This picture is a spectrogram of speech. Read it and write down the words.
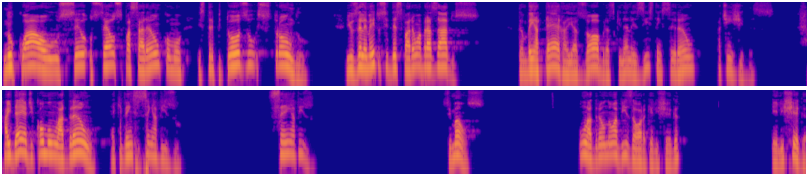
no qual os, seu, os céus passarão como estrepitoso estrondo, e os elementos se desfarão abrasados também a terra e as obras que nela existem serão atingidas. A ideia de como um ladrão é que vem sem aviso. Sem aviso. Irmãos, um ladrão não avisa a hora que ele chega. Ele chega.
